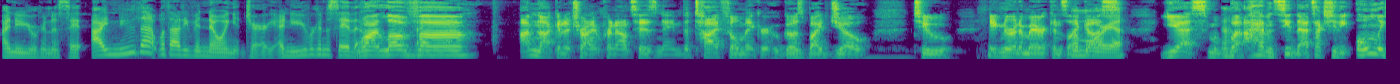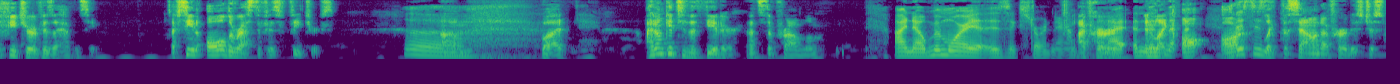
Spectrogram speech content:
I knew you were going to say. it. I knew that without even knowing it, Jerry. I knew you were going to say that. Well, I love. Uh, I'm not going to try and pronounce his name. The Thai filmmaker who goes by Joe to ignorant Americans like us. Yes, Uh-huh. but I haven't seen that. That's actually the only feature of his I haven't seen. I've seen all the rest of his features. Um, but I don't get to the theater. That's the problem. I know. Memoria is extraordinary. I've heard, and, I, and, then like the- all, all- this is- like the sound I've heard is just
